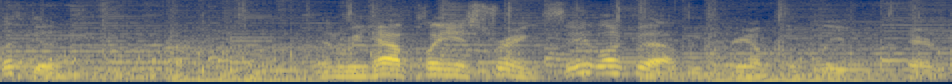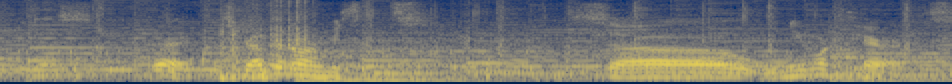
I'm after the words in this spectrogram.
That's good. And we have plenty of string. See, look at that. We preemptively prepared for this. Alright, let's grab the normie seeds. So, we need more carrots.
